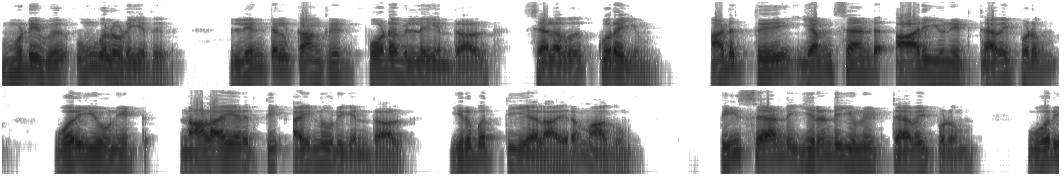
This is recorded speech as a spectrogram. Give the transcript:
முடிவு உங்களுடையது. லிண்டல் காங்கிரீட் போடவில்லை என்றால் செலவு குறையும். அடுத்து எம் சாண்ட் ஆறு யூனிட் தேவைப்படும். ஒரு யூனிட் நாலாயிரத்தி ஐநூறு என்றால் இருபத்தி ஏழாயிரம் ஆகும். பி சாண்ட் இரண்டு யூனிட் தேவைப்படும். ஒரு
